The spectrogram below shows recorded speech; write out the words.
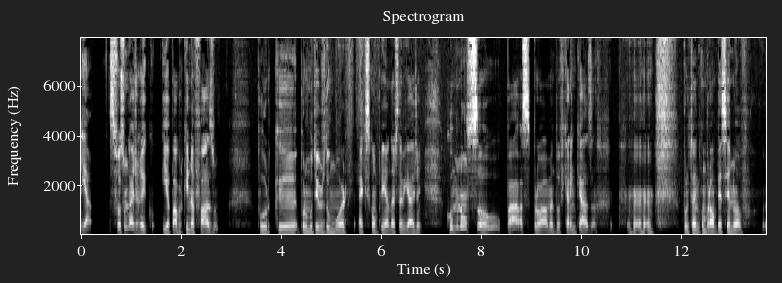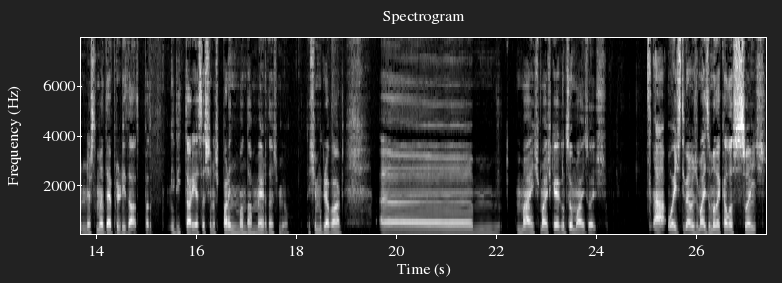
Yeah. Se fosse um gajo rico, ia para a Burkina Faso, porque por motivos de humor é que se compreende esta viagem. Como não sou, pá, provavelmente vou ficar em casa. porque tenho de comprar um PC novo. Neste momento é a prioridade para editar essas cenas. Parem de mandar merdas, meu. Deixem-me gravar. Ahm, mais, mais. O que é que aconteceu mais hoje? Ah, hoje tivemos mais uma daquelas sessões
